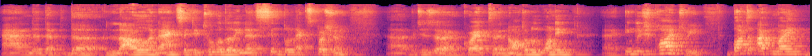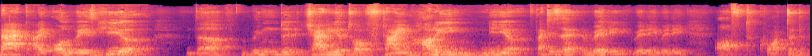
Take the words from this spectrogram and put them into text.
and that the love and anxiety together in a simple expression, uh, which is uh, quite a notable one in uh, English poetry. But at my back, I always hear the winged chariot of time hurrying near. That is a very, very, very oft quoted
